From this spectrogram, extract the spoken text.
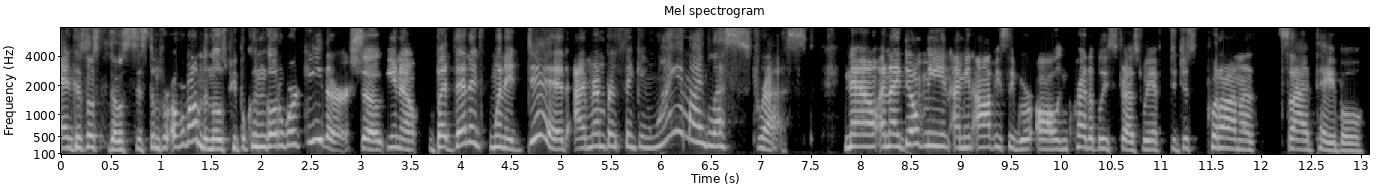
And because those those systems were overwhelmed and those people couldn't go to work either. So you know but then it, when it did i remember thinking why am i less stressed? Now and i don't mean i mean obviously we're all incredibly stressed. We have to just put on a side table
